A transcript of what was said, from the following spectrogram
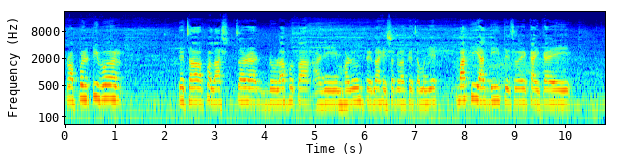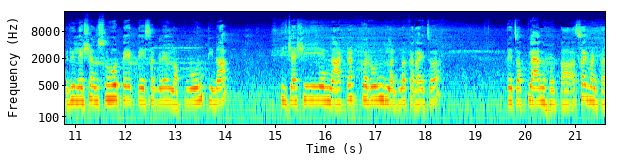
प्रॉपर्टीवर त्याचा पलाशचा डोळा होता आणि म्हणून त्यांना हे सगळं त्याचं म्हणजे बाकी यादी त्याचं काय काय रिलेशन्स होते ते सगळे लपवून तिनं तिच्याशी नाटक करून लग्न करायचं. त्याचा प्लॅन होता. असंही म्हणतात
